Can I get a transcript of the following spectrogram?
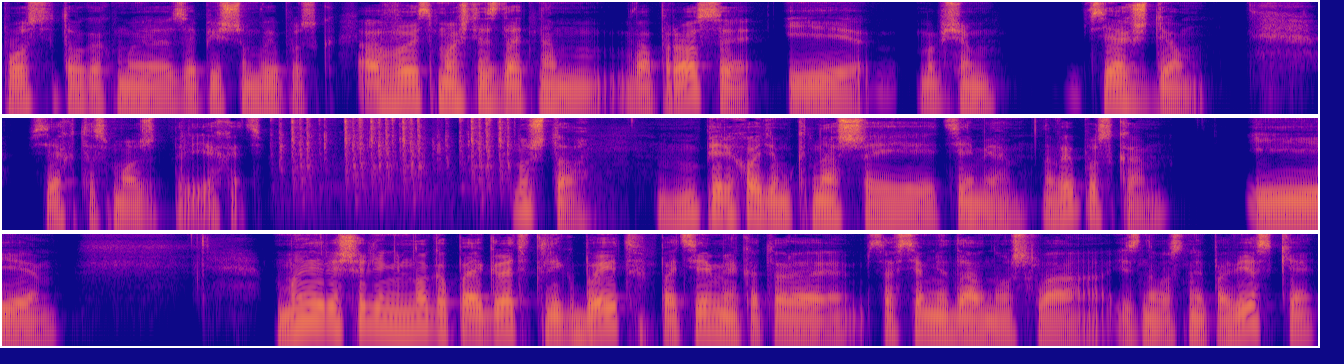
после того, как мы запишем выпуск. Вы сможете задать нам вопросы, и, в общем, всех ждем. Всех, кто сможет приехать. Ну что, мы переходим к нашей теме выпуска. И мы решили немного поиграть в кликбейт по теме, которая совсем недавно ушла из новостной повестки.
